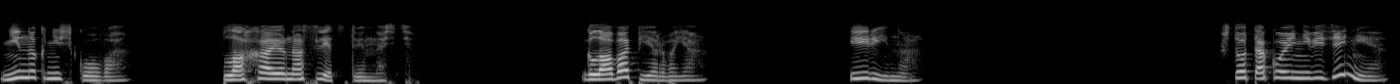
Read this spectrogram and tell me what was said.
Нина Князькова. Плохая наследственность. Глава первая. Ирина. Что такое невезение?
